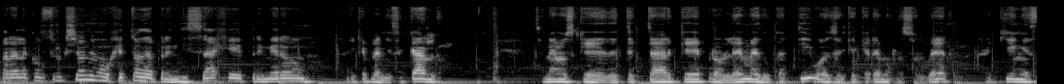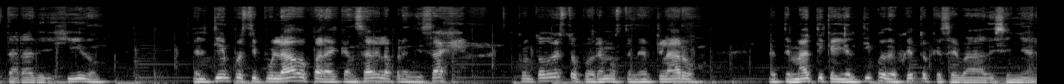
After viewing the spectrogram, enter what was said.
Para la construcción de un objeto de aprendizaje, primero hay que planificarlo. Tenemos que detectar qué problema educativo es el que queremos resolver a quién estará dirigido, el tiempo estipulado para alcanzar el aprendizaje. Con todo esto podremos tener claro la temática y el tipo de objeto que se va a diseñar.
